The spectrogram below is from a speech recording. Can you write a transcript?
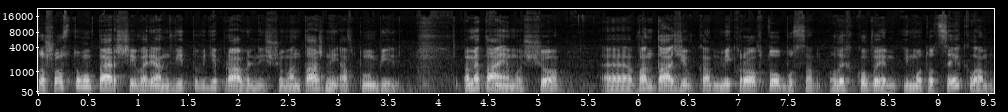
106-му перший варіант відповіді правильний, що вантажний автомобіль. Пам'ятаємо, що е, вантажівкам, мікроавтобусам, легковим і мотоциклам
